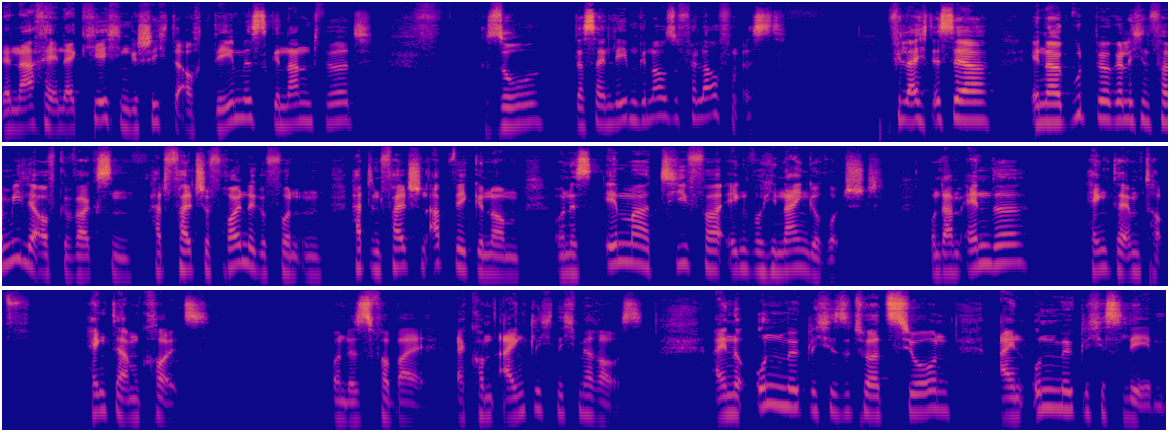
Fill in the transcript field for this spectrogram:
der nachher in der Kirchengeschichte auch Demis genannt wird, so, dass sein Leben genauso verlaufen ist. Vielleicht ist er in einer gutbürgerlichen Familie aufgewachsen, hat falsche Freunde gefunden, hat den falschen Abweg genommen und ist immer tiefer irgendwo hineingerutscht. Und am Ende hängt er im Topf, hängt er am Kreuz und es ist vorbei. Er kommt eigentlich nicht mehr raus. Eine unmögliche Situation, ein unmögliches Leben.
